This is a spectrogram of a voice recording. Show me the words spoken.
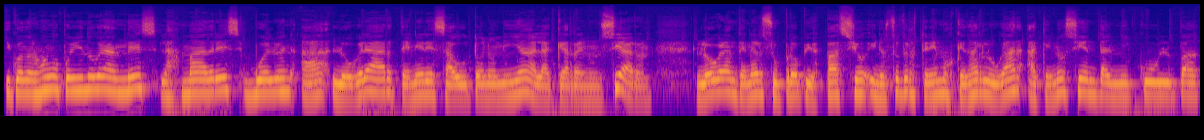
Y cuando nos vamos poniendo grandes, las madres vuelven a lograr tener esa autonomía a la que renunciaron logran tener su propio espacio y nosotros tenemos que dar lugar a que no sientan ni culpa,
